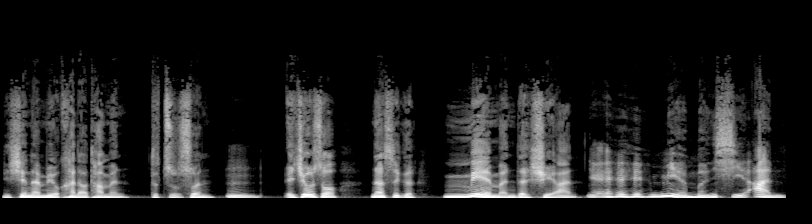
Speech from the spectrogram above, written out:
你现在没有看到他们。的子孙，嗯，也就是说，那是一个灭门的血案，灭门血案，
